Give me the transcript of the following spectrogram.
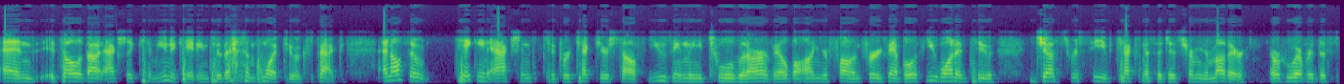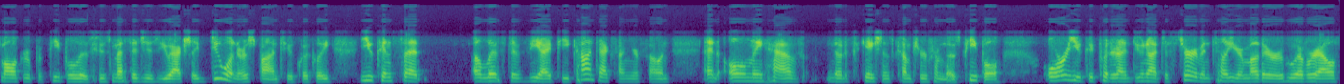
And it's all about actually communicating to them what to expect. And also taking actions to protect yourself using the tools that are available on your phone. For example, if you wanted to just receive text messages from your mother or whoever the small group of people is whose messages you actually do want to respond to quickly, you can set a list of VIP contacts on your phone and only have notifications come through from those people. Or you could put it on do not disturb and tell your mother or whoever else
